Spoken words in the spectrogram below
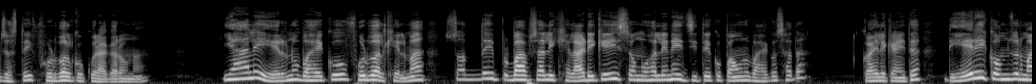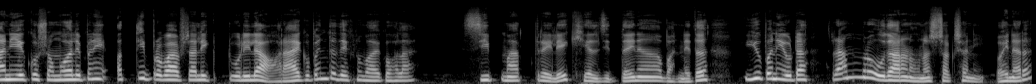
जस्तै फुटबलको कुरा गरौँ न। यहाँले हेर्नुभएको फुटबल खेलमा सधैँ प्रभावशाली खेलाडीकै समूहले नै जितेको पाउनु भएको छ त? कहिलेकाहीँ त धेरै कमजोर मानिएको समूहले पनि अति प्रभावशाली टोलीलाई हराएको पनि त देख्नु भएको होला। सिप मात्रैले खेल जित्दैन भन्ने त यो पनि एउटा राम्रो उदाहरण हुन सक्छ नि होइन र?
